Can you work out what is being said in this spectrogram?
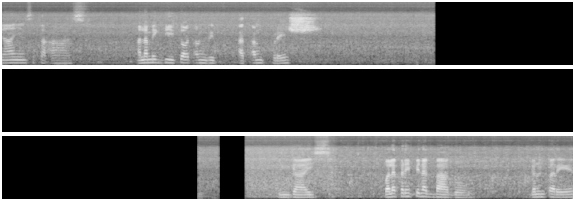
Yan, yan sa taas. Ang lamig dito at ang, at ang fresh. Yun guys. Wala pa rin pinagbago. Ganun pa rin.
